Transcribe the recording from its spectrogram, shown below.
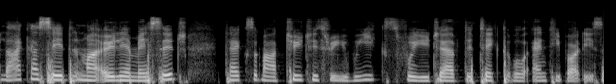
Like I said in my earlier message, it takes about two to three weeks for you to have detectable antibodies.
